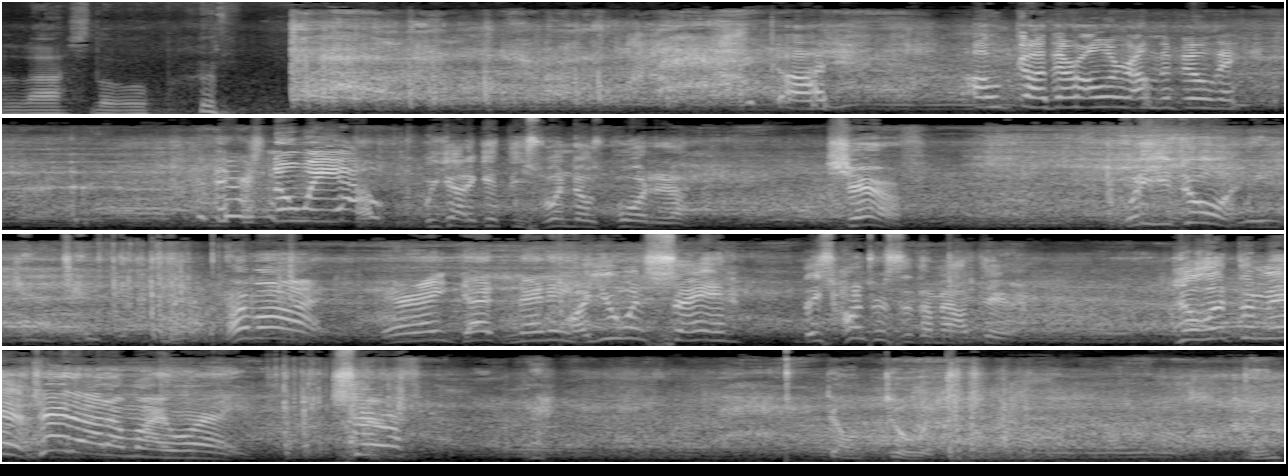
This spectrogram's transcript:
Last door open? Oh, God. Oh, God, they're all around the building. There's no way out. We gotta get these windows boarded up. Sheriff, what are you doing? We can take it. Come on. There ain't that many. Are you insane? There's hundreds of them out there. You'll let them in. Get out of my way. Sheriff! Don't do it. Think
